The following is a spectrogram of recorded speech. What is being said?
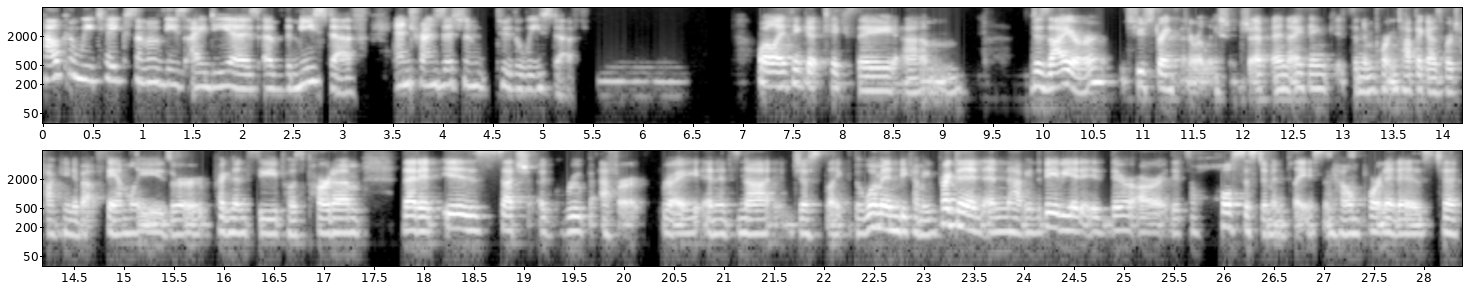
how can we take some of these ideas of the me stuff and transition to the we stuff? Well i think it takes a um, desire to strengthen a relationship and i think it's an important topic as we're talking about families or pregnancy postpartum that it is such a group effort right? And it's not just like the woman becoming pregnant and having the baby. It, it, there are it's a whole system in place and how important it is to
